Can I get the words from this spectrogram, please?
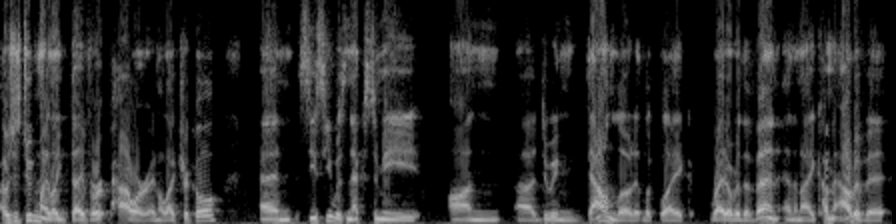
I was just doing my like divert power in electrical, and CC was next to me on uh, doing download. It looked like right over the vent, and then I come out of it,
